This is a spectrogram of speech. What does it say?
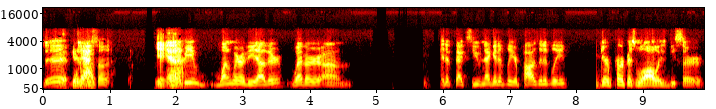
shit. Yeah, so yeah. Maybe one way or the other, whether um it affects you negatively or positively, your purpose will always be served.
